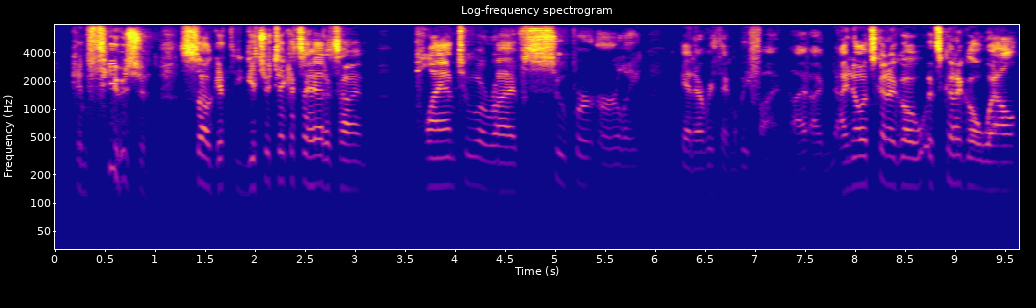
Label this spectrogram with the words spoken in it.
confusion. So get get your tickets ahead of time. Plan to arrive super early, and everything will be fine. I, I, I know it's going to go it's going to go well,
